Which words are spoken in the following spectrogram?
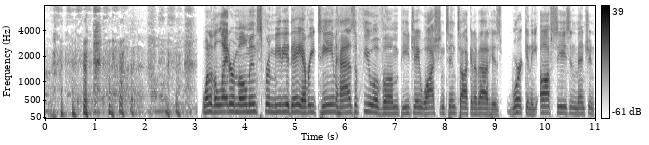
One of the lighter moments from Media Day. Every team has a few of them. PJ Washington talking about his work in the offseason, mentioned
